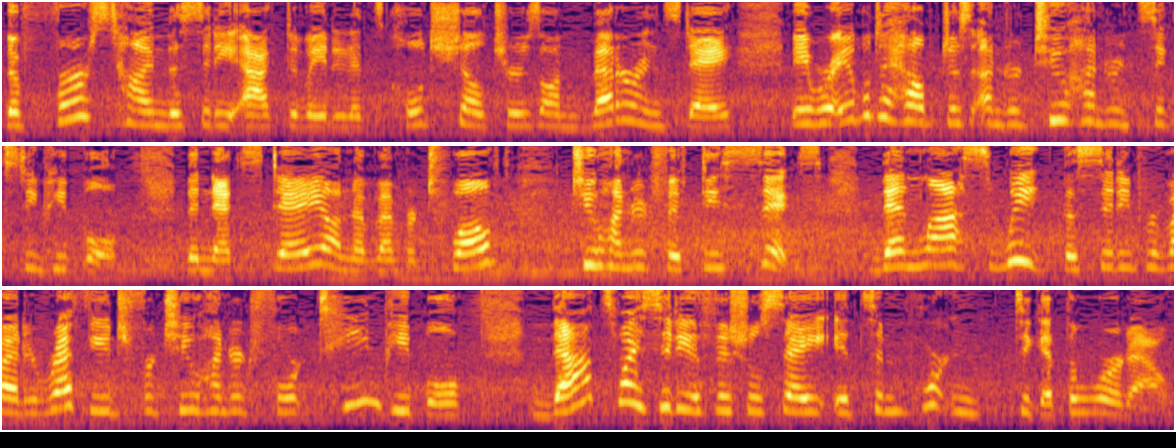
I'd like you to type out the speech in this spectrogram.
The first time the city activated its cold shelters on Veterans Day, they were able to help just under 260 people. The next day, on November 12th, 256. Then last week, the city provided refuge for 214 people. That's why city officials say it's important to get the word out.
